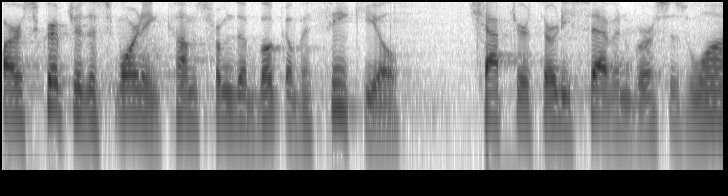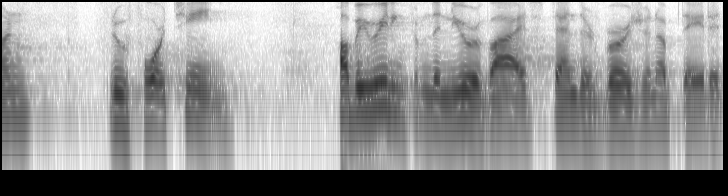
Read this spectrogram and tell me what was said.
Our scripture this morning comes from the book of Ezekiel, chapter 37, verses 1 through 14. I'll be reading from the New Revised Standard Version, updated.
